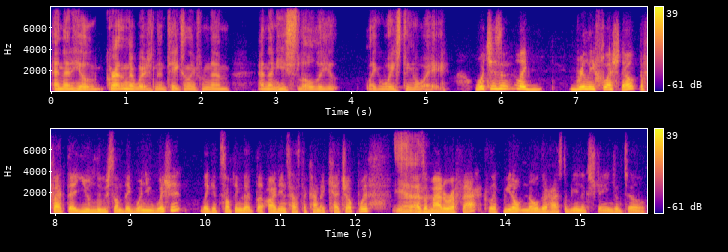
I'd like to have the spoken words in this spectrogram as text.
and then he'll grant them their wish and then take something from them and then he's slowly like wasting away which isn't like really fleshed out the fact that you lose something when you wish it. Like it's something that the audience has to kind of catch up with yeah as a matter of fact. Like we don't know there has to be an exchange until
